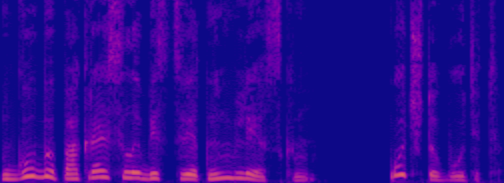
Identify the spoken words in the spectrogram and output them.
губы покрасила бесцветным блеском. Будь что будет.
